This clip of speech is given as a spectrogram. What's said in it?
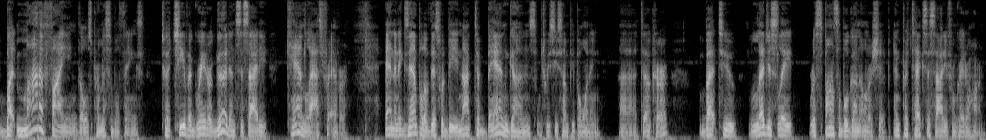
But modifying those permissible things to achieve a greater good in society can last forever. And an example of this would be not to ban guns, which we see some people wanting uh, to occur, but to legislate responsible gun ownership and protect society from greater harm.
